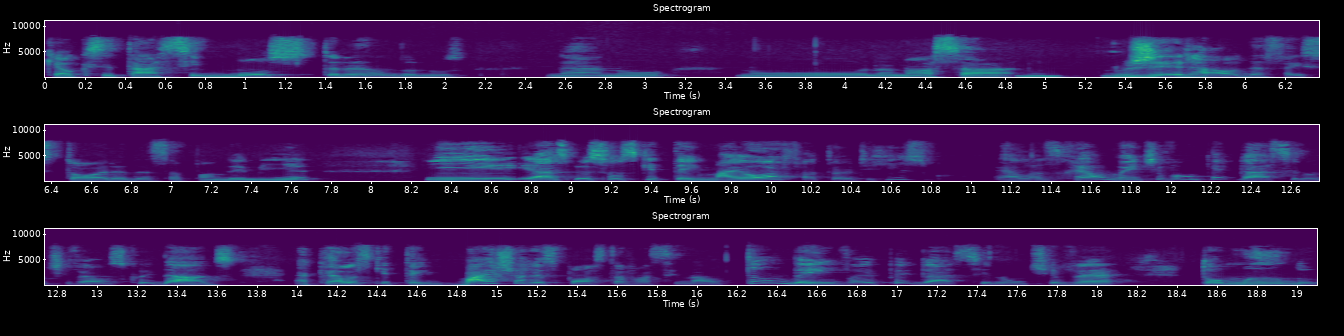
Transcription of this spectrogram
que é o que se está se mostrando no, na, no, no, na nossa, no, no geral dessa história, dessa pandemia. E as pessoas que têm maior fator de risco, elas realmente vão pegar se não tiver os cuidados. Aquelas que têm baixa resposta vacinal também vai pegar se não tiver tomando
